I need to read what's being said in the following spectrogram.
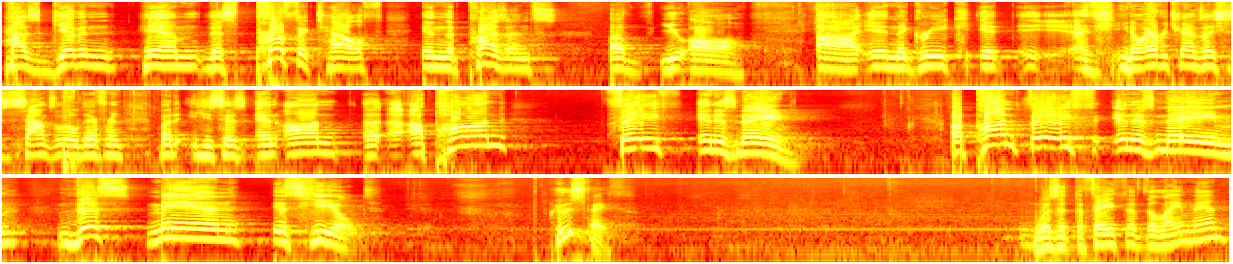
has given him this perfect health in the presence of you all. Uh, in the Greek, it, it, you know every translation sounds a little different, but he says, "And on uh, upon faith in His name." Upon faith in his name, this man is healed. Whose faith? Was it the faith of the lame man?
